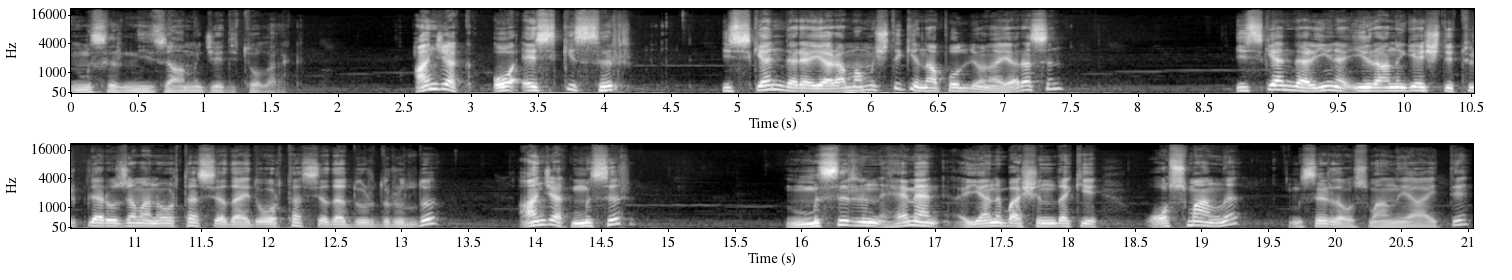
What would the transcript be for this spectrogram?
Mısır nizamı cedid olarak. Ancak o eski sır İskender'e yaramamıştı ki Napolyon'a yarasın. İskender yine İran'ı geçti. Türkler o zaman Orta Asya'daydı. Orta Asya'da durduruldu. Ancak Mısır, Mısır'ın hemen yanı başındaki Osmanlı, Mısır da Osmanlı'ya aitti.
